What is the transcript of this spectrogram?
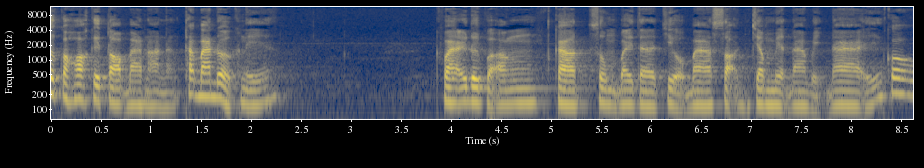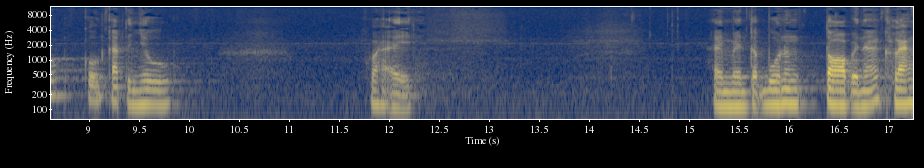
ទៅកុហកគេតបបានអត់ហ្នឹងថាបានដូចគ្នា ខ្វះអីដូចព្រះអង្គកើតសំបីតែជាឧបាសកចិញ្ចឹមមេដាបិតាអីក៏កូនកតញ្ញូខ្វះអីហើយមិនតែបួសនឹងតបឯណាខ្លាំង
